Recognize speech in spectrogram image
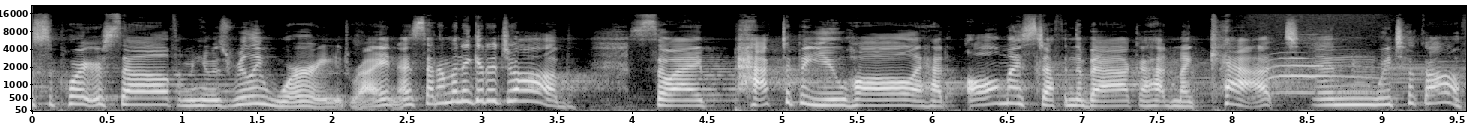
to support yourself? I mean, he was really worried, right? And I said, I'm to get a job. So I packed up a U-Haul. I had all my stuff in the back. I had my cat, and we took off.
